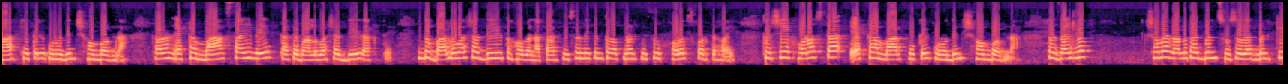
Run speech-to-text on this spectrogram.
মার ক্ষেত্রে কোনোদিন সম্ভব না। কারণ একটা মা চাইবে তাকে ভালোবাসা দিয়ে রাখতে। কিন্তু ভালোবাসা দিয়ে তো হবে না, তার পিছনে কিন্তু আপনার কিছু খরচ করতে হয়। তো সেই খরচটা একা মার পক্ষে কোনোদিন সম্ভব না। তো যাই হোক সবাই ভালো থাকবেন, সুস্থ থাকবেন। কে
